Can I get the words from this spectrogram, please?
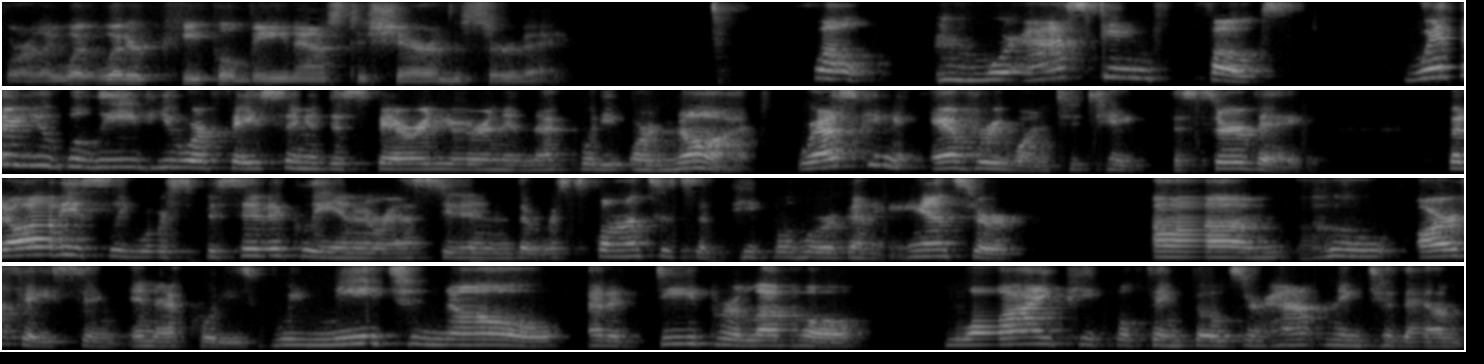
for? Like, what, what are people being asked to share in the survey? Well, we're asking folks whether you believe you are facing a disparity or an inequity or not. We're asking everyone to take the survey. But obviously, we're specifically interested in the responses of people who are going to answer um, who are facing inequities. We need to know at a deeper level why people think those are happening to them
